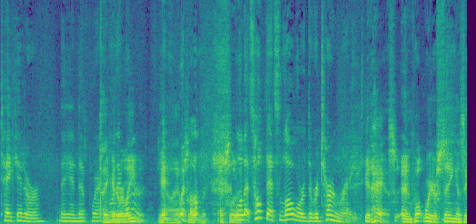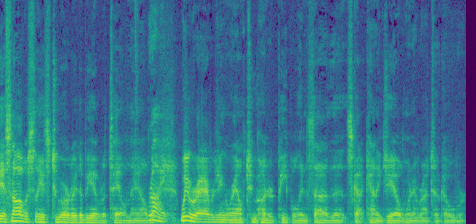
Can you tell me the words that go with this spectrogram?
take it or they end up where Take where it or they leave it. Yeah, Well- absolutely, absolutely. Well, let's hope that's lowered the return rate. It has. And what we're seeing is this, and obviously it's too early to be able to tell now. but Right. We were averaging around 200 people inside of the Scott County Jail whenever I took over.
